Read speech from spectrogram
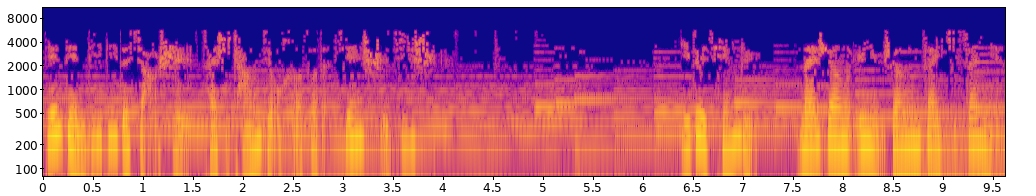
点点滴滴的小事才是长久合作的坚实基石。一对情侣，男生与女生在一起三年，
